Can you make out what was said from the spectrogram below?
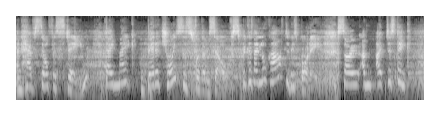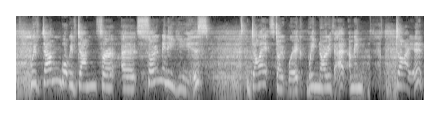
and have self esteem, they make better choices for themselves because they look after this body. So um, I just think we've done what we've done for uh, so many years. Diets don't work. We know that. I mean, diet,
